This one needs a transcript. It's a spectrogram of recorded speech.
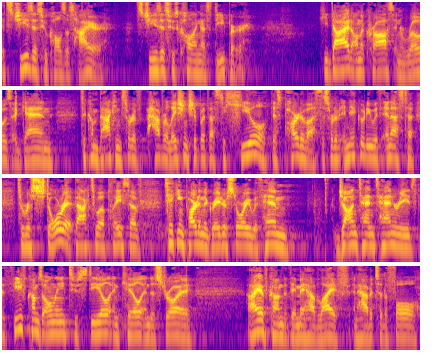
it's Jesus who calls us higher. It's Jesus who's calling us deeper. He died on the cross and rose again to come back and sort of have relationship with us, to heal this part of us, this sort of iniquity within us, to, to restore it back to a place of taking part in the greater story with Him. John 10:10 10, 10 reads, "The thief comes only to steal and kill and destroy. I have come that they may have life and have it to the full."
